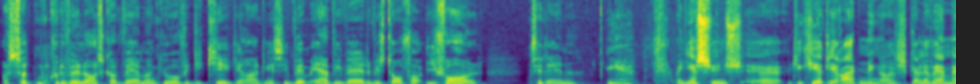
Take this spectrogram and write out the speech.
Og sådan kunne det vel også godt være, at man gjorde ved de kirkelige retninger at sige, hvem er vi, hvad er det, vi står for i forhold til det andet? Ja, men jeg synes, øh, de kirkelige retninger skal lade være med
